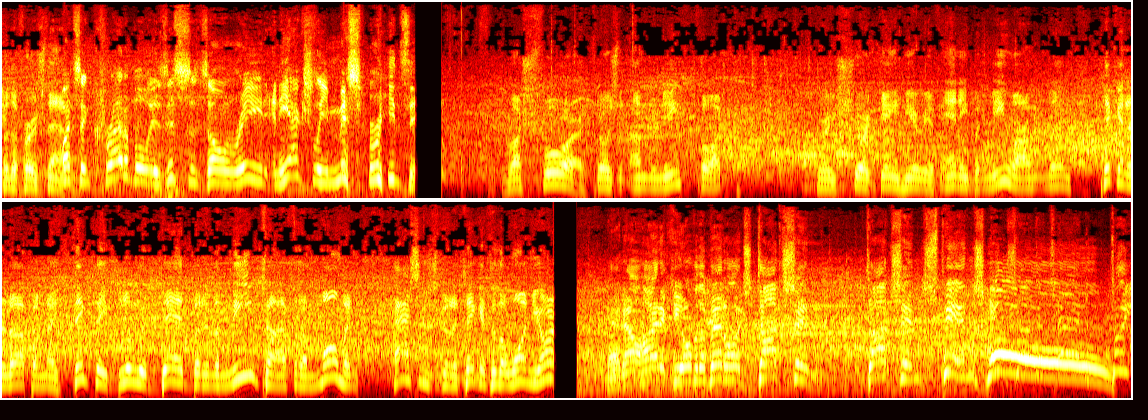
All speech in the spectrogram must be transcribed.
for the first down. What's incredible is this is a zone read, and he actually misreads it. Rush four. Throws it underneath. Caught. Very short gain here, if any. But meanwhile, picking it up, and I think they blew it dead. But in the meantime, for the moment, Haskins is going to take it to the one yard. And now Heinicke over the middle. It's Dotson. Dotson spins inside the 10 to the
